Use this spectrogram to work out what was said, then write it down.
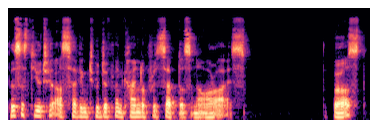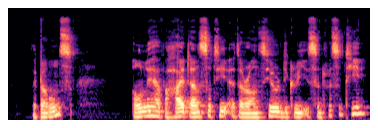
This is due to us having two different kind of receptors in our eyes. First, the cones only have a high density at around 0 degree eccentricity,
